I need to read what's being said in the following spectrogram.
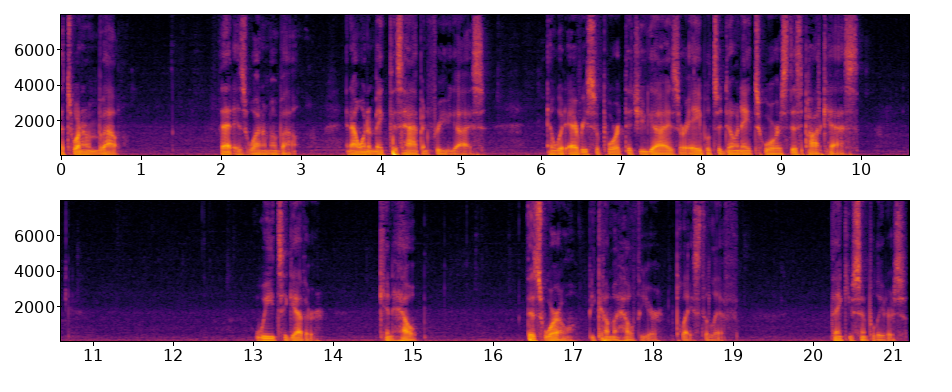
That's what I'm about. That is what I'm about. And I want to make this happen for you guys. And with every support that you guys are able to donate towards this podcast, we together can help this world become a healthier place to live. Thank you, Simple Eaters,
